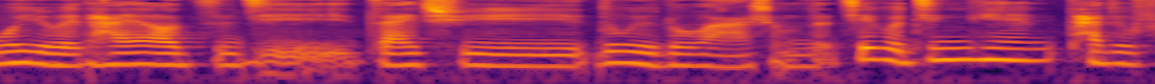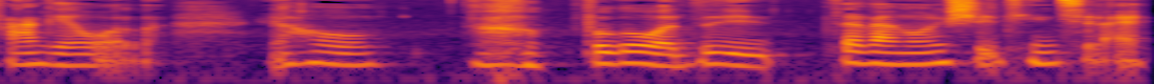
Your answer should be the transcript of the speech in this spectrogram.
我以为他要自己再去录一录啊什么的，结果今天他就发给我了。然后 不过我自己在办公室听起来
